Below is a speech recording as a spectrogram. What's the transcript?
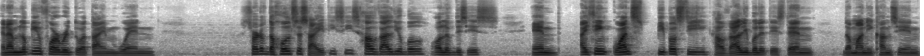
and I'm looking forward to a time when sort of the whole society sees how valuable all of this is. And I think once people see how valuable it is, then the money comes in.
